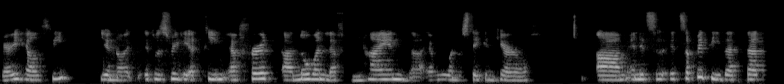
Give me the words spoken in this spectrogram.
very healthy. You know, it, it was really a team effort. Uh, no one left behind. Uh, everyone was taken care of. Um, and it's it's a pity that that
